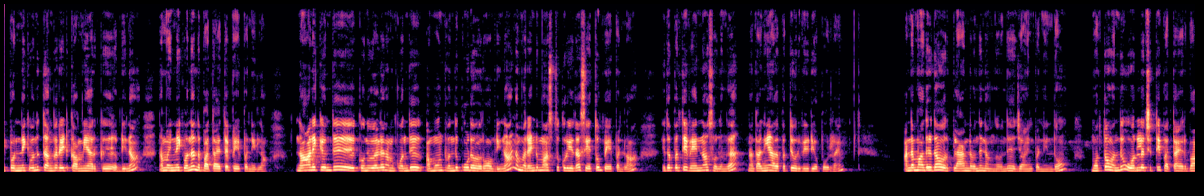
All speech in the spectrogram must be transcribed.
இப்போ இன்றைக்கி வந்து தங்க ரேட் கம்மியாக இருக்குது அப்படின்னா நம்ம இன்றைக்கி வந்து அந்த பத்தாயிரத்தை பே பண்ணிடலாம். நாளைக்கு வந்து கொஞ்சம் வேளை நமக்கு வந்து அமௌண்ட் வந்து கூட வரும் அப்படின்னா நம்ம ரெண்டு மாதத்துக்குரியதாக சேர்த்தும் பே பண்ணலாம். இதை பற்றி வேணும்னா சொல்லுங்கள் நான் தனியாக அதை பற்றி ஒரு வீடியோ போடுறேன். அந்த மாதிரி தான் ஒரு பிளானில் வந்து நாங்கள் வந்து ஜாயின் பண்ணியிருந்தோம். மொத்தம் வந்து ஒரு லட்சத்தி பத்தாயிரரூபா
